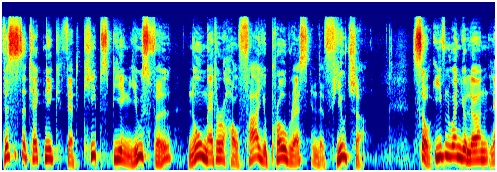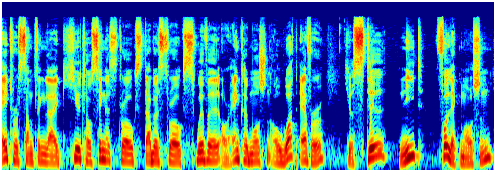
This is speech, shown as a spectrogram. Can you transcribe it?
this is a technique that keeps being useful no matter how far you progress in the future. So even when you learn later something like heel toe single strokes, double strokes, swivel or ankle motion or whatever, you still need full leg motion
